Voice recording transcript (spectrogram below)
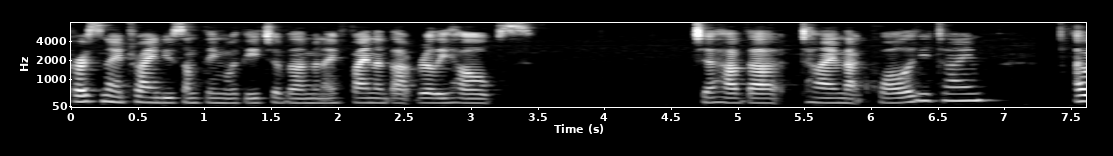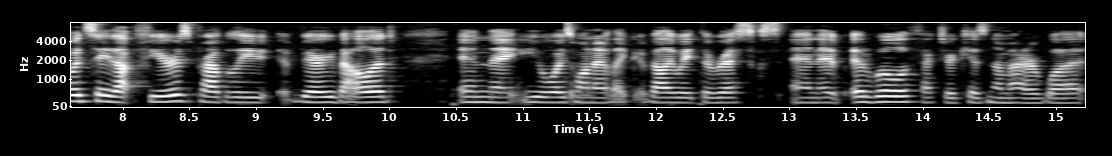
Carson and I try and do something with each of them, and I find that that really helps to have that time, that quality time. I would say that fear is probably very valid in that you always want to like evaluate the risks and it, it will affect your kids no matter what.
